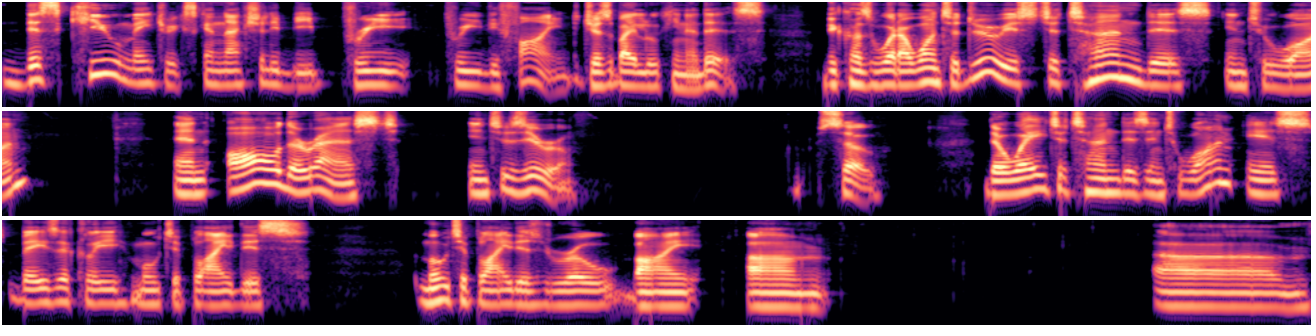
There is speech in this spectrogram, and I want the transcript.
this Q matrix can actually be pre predefined just by looking at this. Because what I want to do is to turn this into 1 and all the rest into 0. So the way to turn this into 1 is basically multiply this multiply this row by um, um,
